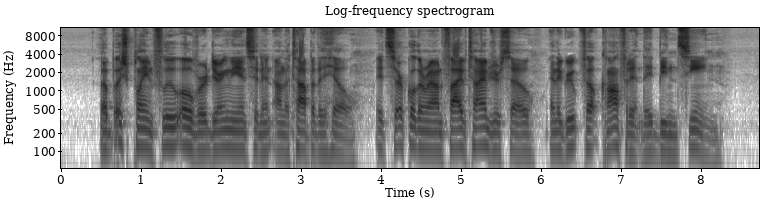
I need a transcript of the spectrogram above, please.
A bush plane flew over during the incident on the top of the hill. It circled around five times or so, and the group felt confident they'd been seen.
